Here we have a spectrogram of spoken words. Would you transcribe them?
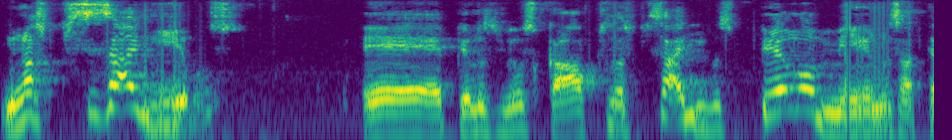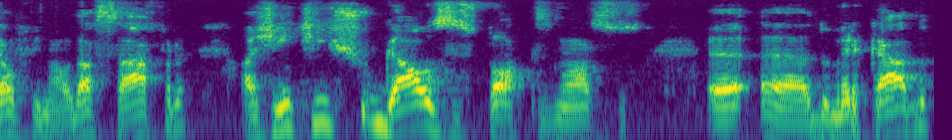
e nós precisaríamos é, pelos meus cálculos, nós precisaríamos, pelo menos até o final da safra, a gente enxugar os estoques nossos uh, do mercado,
